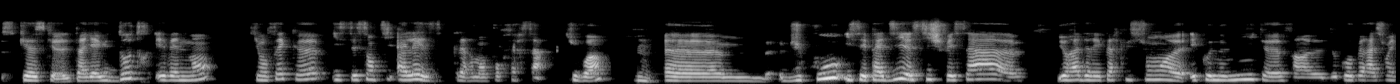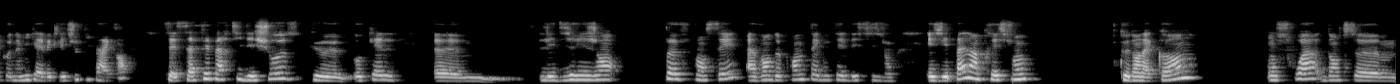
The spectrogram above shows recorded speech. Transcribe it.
ce que, ce que, il y a eu d'autres événements qui ont fait que il s'est senti à l'aise clairement pour faire ça, tu vois. Mm. Euh, du coup, il s'est pas dit euh, si je fais ça, euh, il y aura des répercussions euh, économiques, enfin de coopération économique avec l'Éthiopie par exemple. Ça fait partie des choses que auxquelles les dirigeants peuvent penser avant de prendre telle ou telle décision. Et j'ai pas l'impression que dans la corne, on soit dans ce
